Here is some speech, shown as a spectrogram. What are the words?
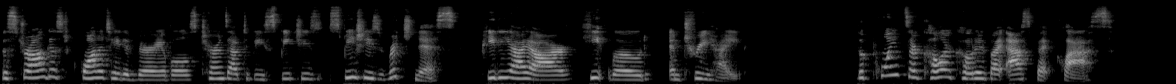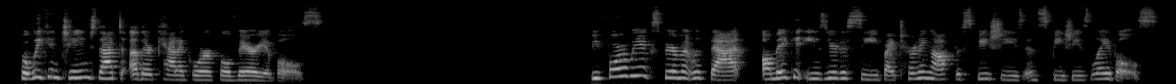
The strongest quantitative variables turns out to be species, species richness, PDIR, heat load, and tree height. The points are color-coded by aspect class, but we can change that to other categorical variables. Before we experiment with that, I'll make it easier to see by turning off the species and species labels.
